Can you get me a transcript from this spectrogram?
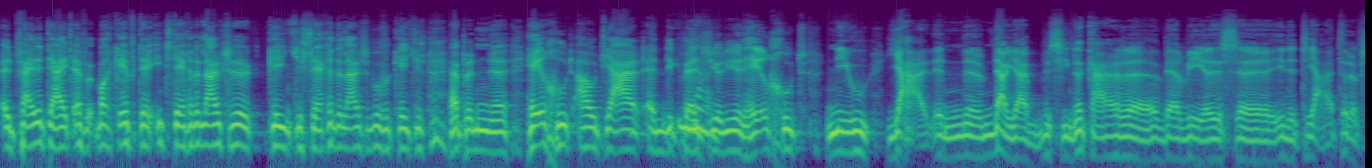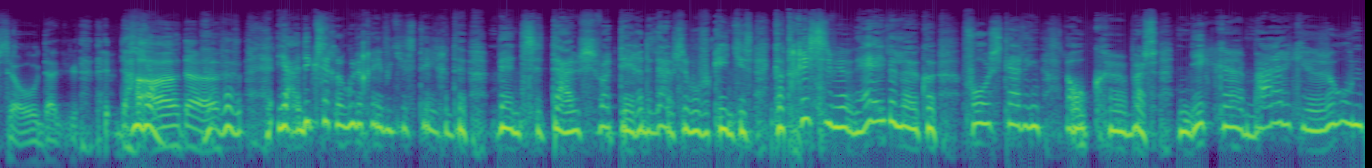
een fijne tijd. Even, mag ik even te- iets tegen de luisterkindjes zeggen? De luisterboevenkindjes hebben een eh, heel goed oud jaar. En ik wens Ja. jullie een heel goed nieuw jaar. En eh, nou ja, we zien elkaar eh, wel weer eens eh, in het theater of zo. Da, da, Ja. da. Ja, en ik zeg ook nog tegen de mensen thuis, wat tegen de luisterboevenkindjes. Ik had gisteren weer een hele leuke voorstelling. Ook eh, was Nick, Mark, Jeroen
